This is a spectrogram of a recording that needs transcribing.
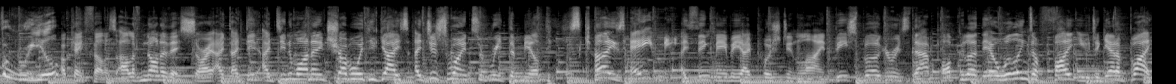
for real? Okay, fellas, I'll have none of this, all right? I, I, did, I didn't want any trouble with you guys. I just wanted to read the meal. These guys hate me. I think maybe I pushed in line. Beast Burger is that popular. They're willing to fight you to get a bite.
